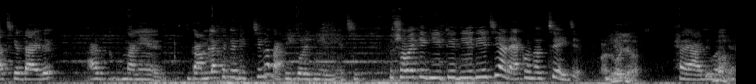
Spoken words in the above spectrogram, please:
আজকে ডাইরেক্ট আর মানে গামলা থেকে দিচ্ছি না বাটি করে নিয়ে নিয়েছি। তো সবাইকে ঘি টি দিয়ে দিয়েছি আর এখন হচ্ছে এই যে আলু ভাজা? হ্যাঁ আলু ভাজা।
